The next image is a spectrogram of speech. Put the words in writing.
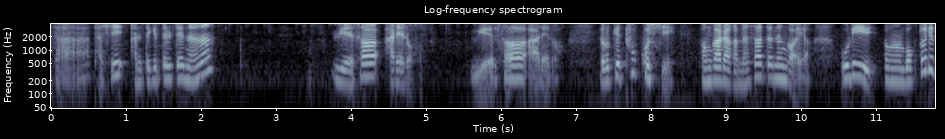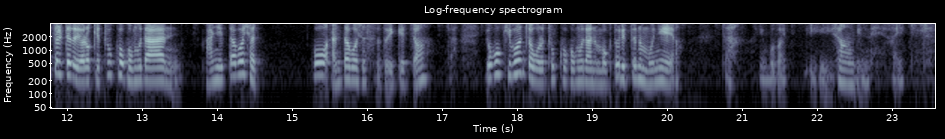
자, 다시 안뜨기 뜰 때는 위에서 아래로. 위에서 아래로. 이렇게 두 코씩 번갈아 가면서 뜨는 거예요. 우리 어, 목도리 뜰 때도 이렇게 두 코 고무단 많이 떠보셨고 안 떠보셨을 수도 있겠죠. 자, 요거 기본적으로 두 코 고무단은 목도리 뜨는 무늬예요. 자, 이 뭐가 이, 이상한 게 있네. 아이 진짜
